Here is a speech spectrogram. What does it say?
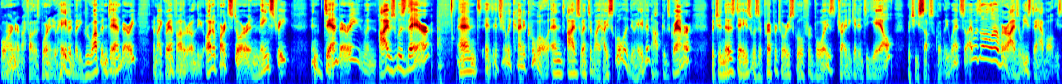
born, or my father was born in New Haven, but he grew up in Danbury. And my grandfather owned the auto parts store in Main Street in Danbury when Ives was there. And it, it's really kind of cool. And Ives went to my high school in New Haven, Hopkins Grammar, which in those days was a preparatory school for boys trying to get into Yale, which he subsequently went. So I was all over Ives. We used to have all these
